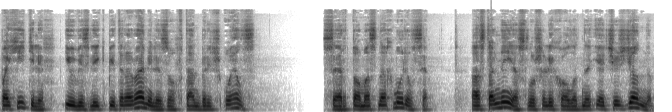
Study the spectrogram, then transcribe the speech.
похитили и увезли к Питеру Рамелезу в Танбридж-Уэллс». Сэр Томас нахмурился. Остальные слушали холодно и отчужденно,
